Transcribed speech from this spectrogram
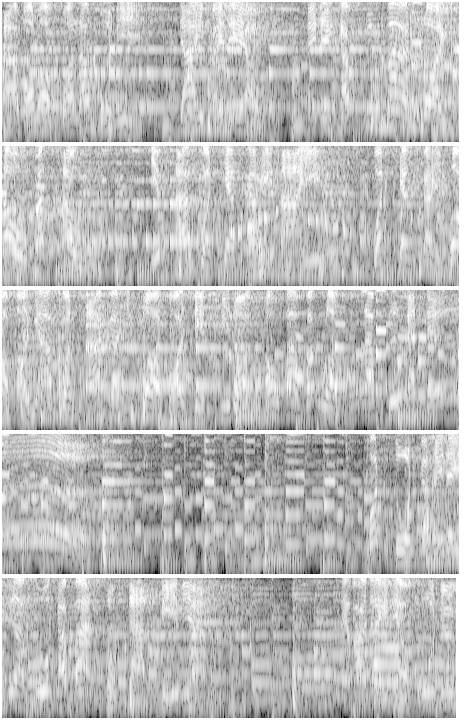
ข่าวหมอหลอกหมอลำเมื่อนี้จ่ายไปแล้ว ให้ได้กลับขึ้นมารอยเท่าพันเท่าเจ็บขาปวดแข้งก็ให้หายปวดแข้งก็ให้พ่อหมอยาปวดขาก็ให้พ่อหมอเสียนพี่น้องเข้ามาฟังหลอกฟังลำคือกันเด้อคนโสดก็ให้ได้เนื้อคู่กลับบ้านสงกรารปีเนี่ยแต่ว่าได้แล้วคู่หนึ่ง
